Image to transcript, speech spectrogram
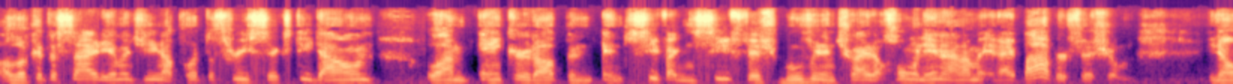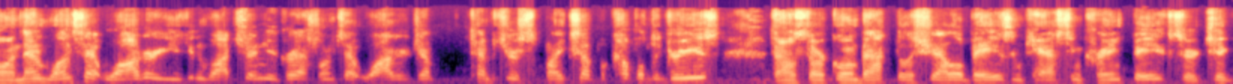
I'll look at the side imaging. I'll put the 360 down while I'm anchored up and, and see if I can see fish moving and try to hone in on them. And I bobber fish them, you know. And then once that water, you can watch on your graph. Once that water jump temperature spikes up a couple degrees, then I'll start going back to the shallow bays and casting crankbaits or jig,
